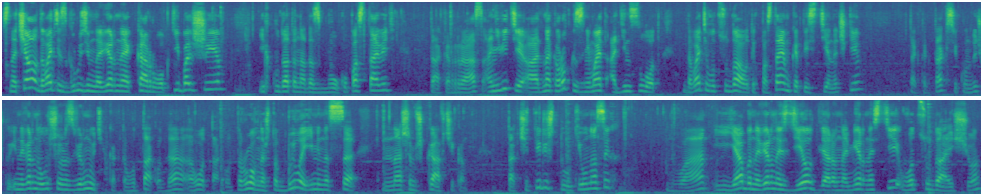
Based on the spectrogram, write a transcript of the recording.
сначала давайте сгрузим, наверное, коробки большие. Их куда-то надо сбоку поставить. Так, раз. Они, видите, одна коробка занимает один слот. Давайте вот сюда вот их поставим к этой стеночке. Так, так, так, секундочку. И, наверное, лучше развернуть как-то вот так вот, да? Вот так вот. Ровно, чтобы было именно с нашим шкафчиком. Так, четыре штуки у нас их. Два. И я бы, наверное, сделал для равномерности вот сюда еще.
